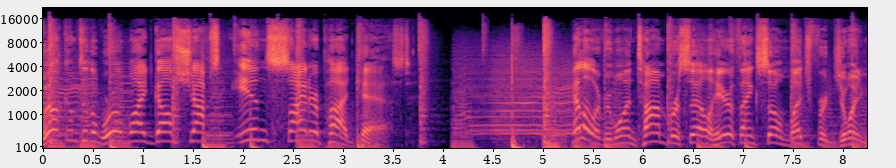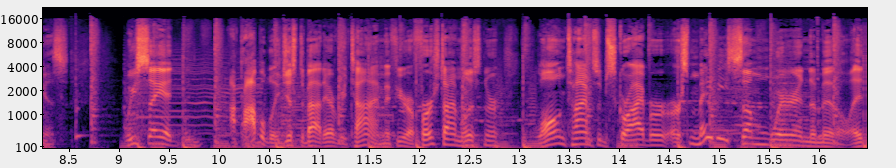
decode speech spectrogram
Welcome to the Worldwide Golf Shops Insider Podcast. Hello, everyone. Tom Purcell here. Thanks so much for joining us. We say it uh, probably just about every time. If you're a first time listener, long time subscriber, or maybe somewhere in the middle, it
